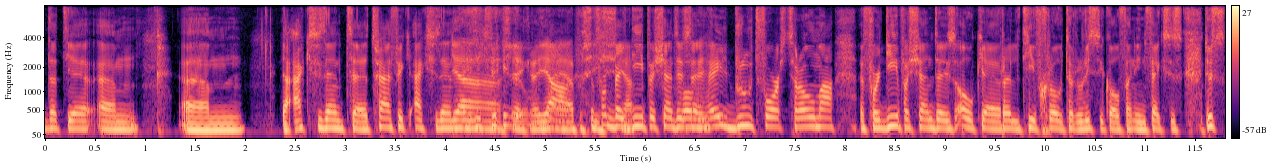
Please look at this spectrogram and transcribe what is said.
dat je um, um, ja, accident, traffic accident, ja, zeker. Ja, precies. Bij ja. die patiënten is een heel brute force trauma. Voor die patiënten is ook een relatief groter risico van infecties. Dus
